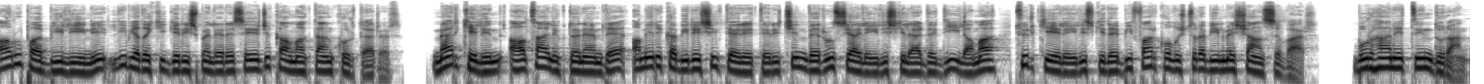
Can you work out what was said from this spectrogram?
Avrupa Birliği'ni Libya'daki gelişmelere seyirci kalmaktan kurtarır. Merkel'in 6 aylık dönemde Amerika Birleşik Devletleri, Çin ve Rusya ile ilişkilerde değil ama Türkiye ile ilişkide bir fark oluşturabilme şansı var. Burhanettin Duran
